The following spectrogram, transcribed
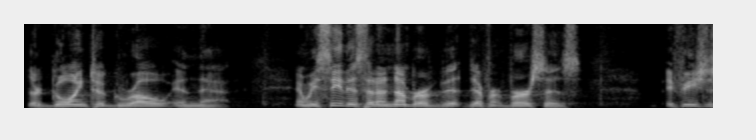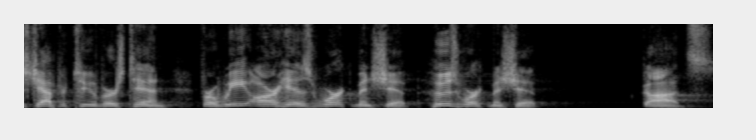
They're going to grow in that. And we see this in a number of different verses. Ephesians chapter 2 verse 10, for we are his workmanship. Whose workmanship? God's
